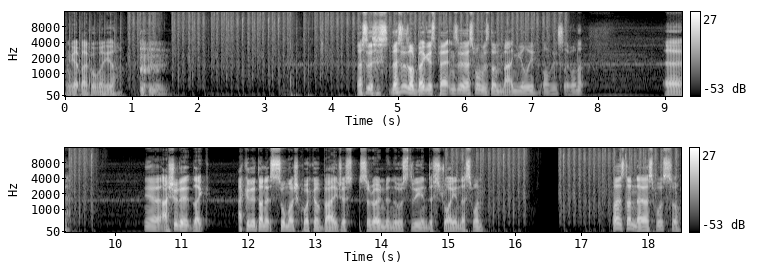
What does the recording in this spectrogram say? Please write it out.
and get back over here. this is this is our biggest pet and zoo. This one was done manually, obviously, wasn't it? Uh, yeah, I should have, like, I could have done it so much quicker by just surrounding those three and destroying this one. Well, it's done now, I suppose, so.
